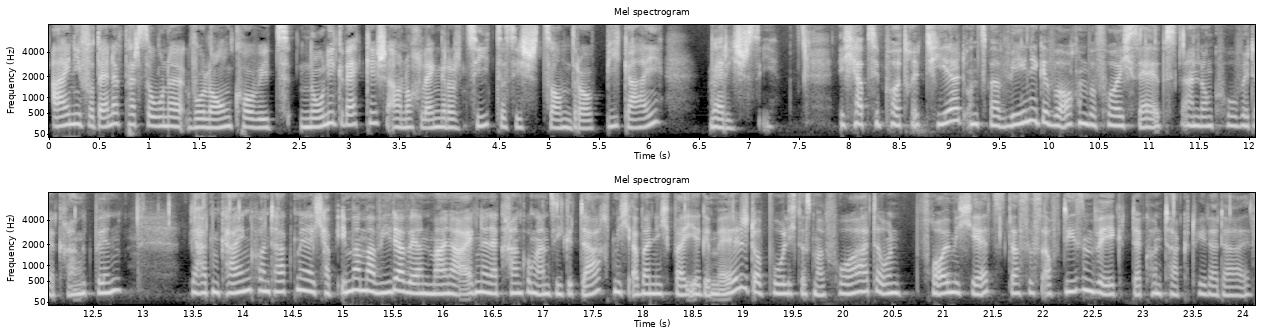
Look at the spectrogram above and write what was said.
Eine von diesen Personen, die Long Covid noch nicht weg ist, auch nach längerer Zeit, das ist Sandra Bigay. Wer ist sie? Ich habe sie porträtiert und zwar wenige Wochen bevor ich selbst an Long Covid erkrankt bin. Wir hatten keinen Kontakt mehr. Ich habe immer mal wieder während meiner eigenen Erkrankung an sie gedacht, mich aber nicht bei ihr gemeldet, obwohl ich das mal vorhatte und freue mich jetzt, dass es auf diesem Weg der Kontakt wieder da ist.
